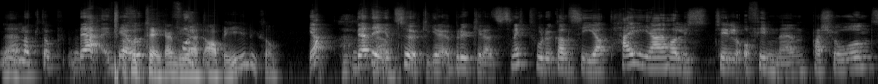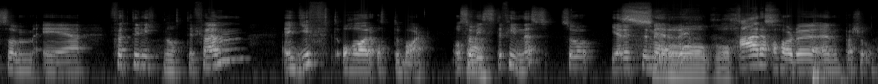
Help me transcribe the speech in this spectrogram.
Det er lagt opp. Det er, det er jo via folk- et API, liksom. Ja, det er et eget søkegre- brukergrensesnitt hvor du kan si at hei, jeg har lyst til å finne en person som er født i 1985, er gift og har åtte barn. Og så Ja. hvis det finnes, så jeg returnerer det. Her har du en person.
